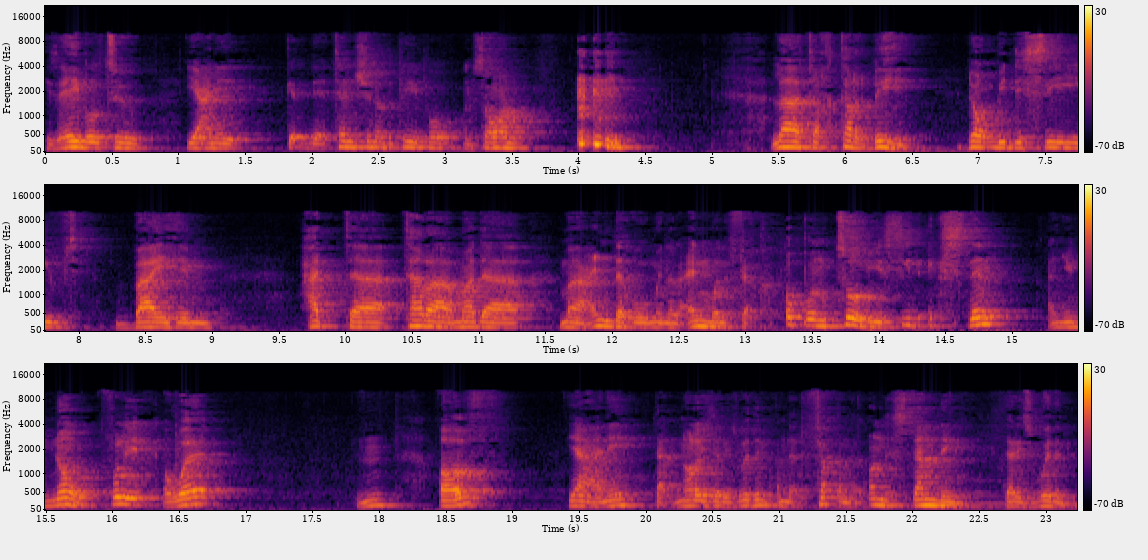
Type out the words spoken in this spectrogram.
He's able to يعني get the attention of the people and so on. لا تغتر به don't be deceived by him حتى ترى مدى ما عنده من العلم والفقه up until you see the extent and you know fully aware hmm, of يعني that knowledge that is with him and that fiqh and that understanding that is with him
